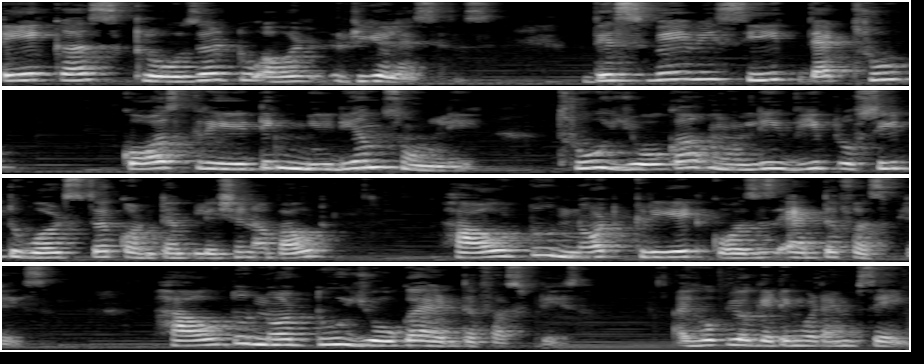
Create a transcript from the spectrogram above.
take us closer to our real essence this way we see that through cause creating mediums only through yoga only we proceed towards the contemplation about how to not create causes at the first place how to not do yoga at the first place I hope you are getting what I am saying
